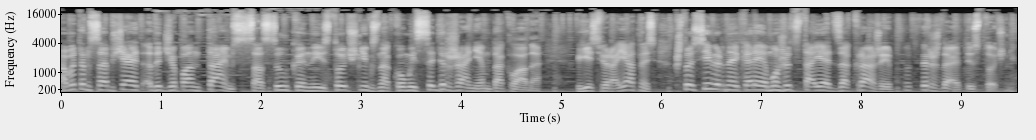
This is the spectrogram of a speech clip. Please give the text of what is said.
Об этом сообщает The Japan Times со ссылкой на источник, знакомый с содержанием доклада. Есть вероятность, что Северная Корея может стоять за кражей, утверждает источник.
